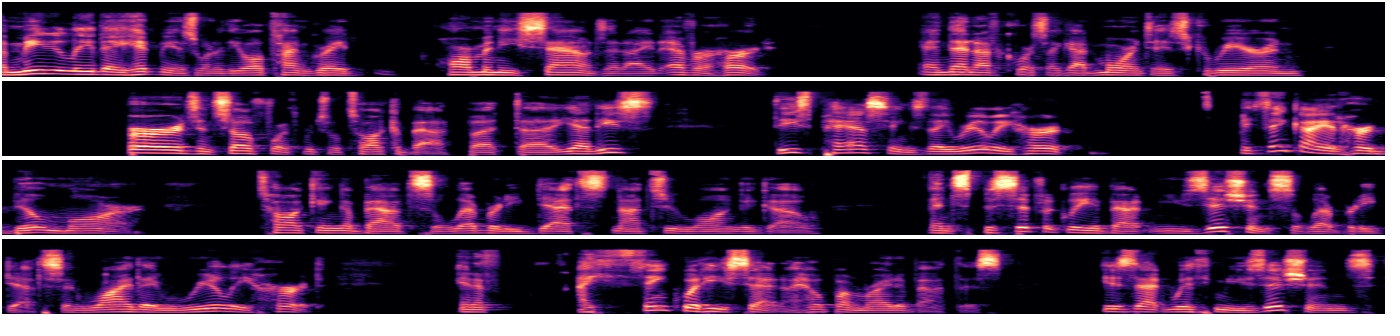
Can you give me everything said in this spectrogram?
immediately they hit me as one of the all time great harmony sounds that I'd ever heard. And then, of course, I got more into his career and Byrds and so forth, which we'll talk about. But uh, yeah, these these passings they really hurt. I think I had heard Bill Maher talking about celebrity deaths not too long ago, and specifically about musician celebrity deaths and why they really hurt. And if I think what he said, I hope I'm right about this, is that with musicians,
